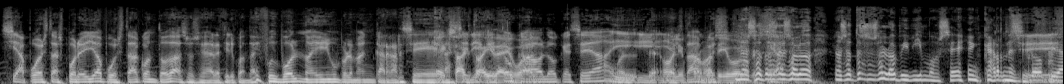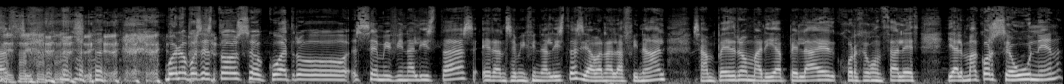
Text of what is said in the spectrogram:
si apuestas por ello, apuesta con todas. O sea, es decir, cuando hay fútbol no hay ningún problema en cargarse Exacto, la ahí serie que da toca igual. o lo que sea. y, O el- y o el ya está, pues. Nosotros sea. eso, lo, nosotros eso lo vivimos ¿eh? en carnes Sí, propias. sí, sí, sí. Bueno, pues estos cuatro semifinalistas eran semifinalistas, ya van a la final. San Pedro, María Peláez, Jorge González y Almacor se unen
